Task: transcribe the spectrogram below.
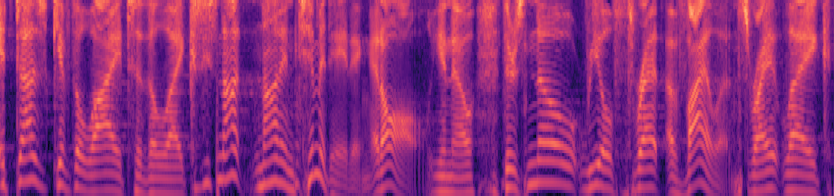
it does give the lie to the like because he's not not intimidating at all you know there's no real threat of violence right like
